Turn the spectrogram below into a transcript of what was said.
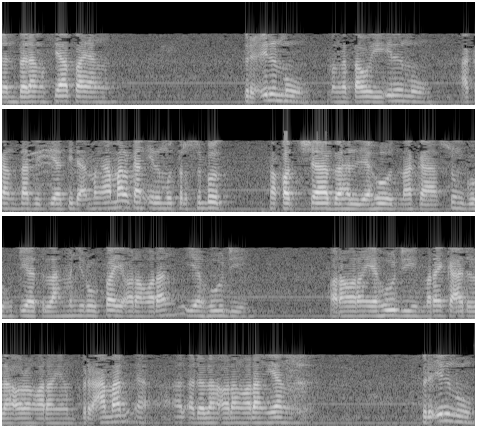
Dan barang siapa yang berilmu, mengetahui ilmu, akan tapi dia tidak mengamalkan ilmu tersebut, faqad syabahal yahud, maka sungguh dia telah menyerupai orang-orang Yahudi. Orang-orang Yahudi mereka adalah orang-orang yang beramal, adalah orang-orang yang berilmu.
